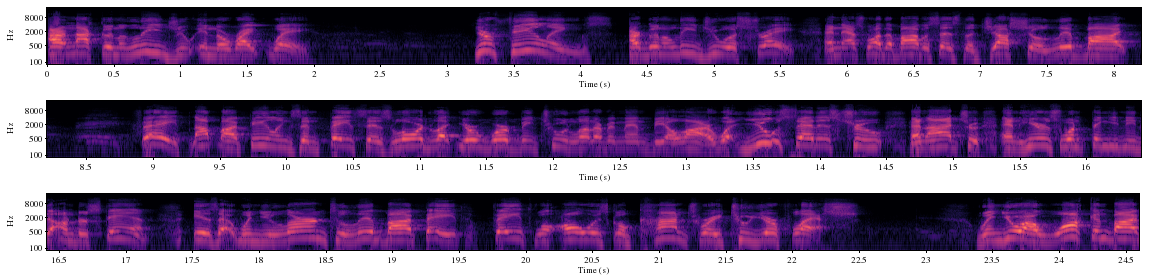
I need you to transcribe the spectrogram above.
are not going to lead you in the right way. Your feelings are going to lead you astray. And that's why the Bible says the just shall live by faith, not by feelings. And faith says, Lord, let your word be true and let every man be a liar. What you said is true and I true. And here's one thing you need to understand is that when you learn to live by faith, faith will always go contrary to your flesh. When you are walking by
